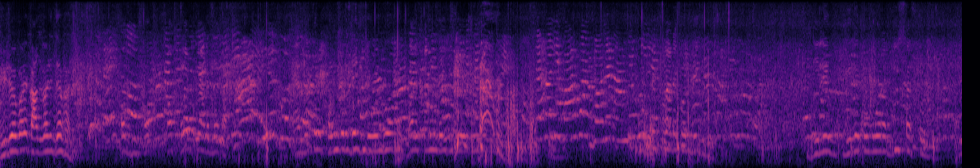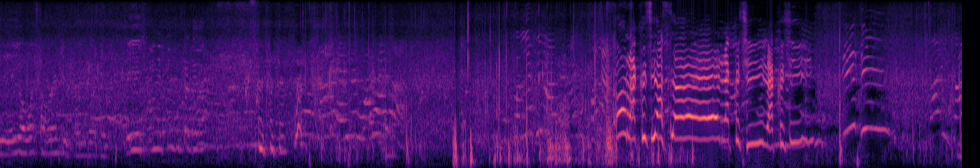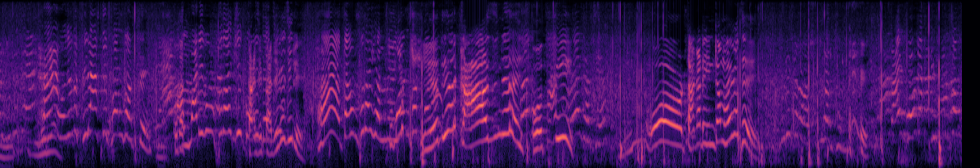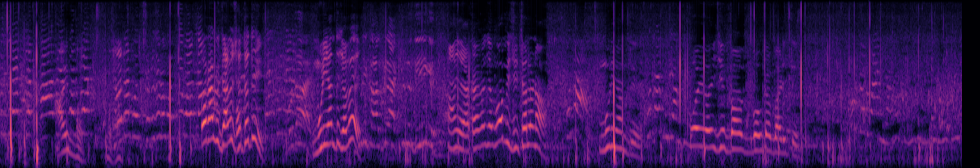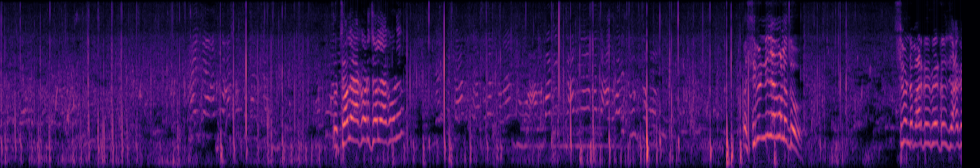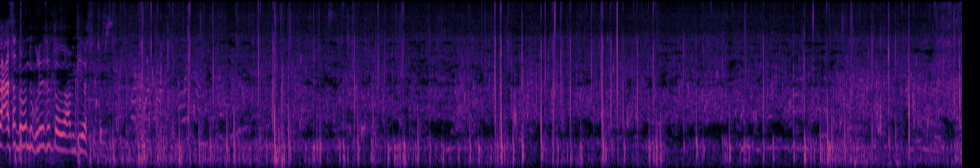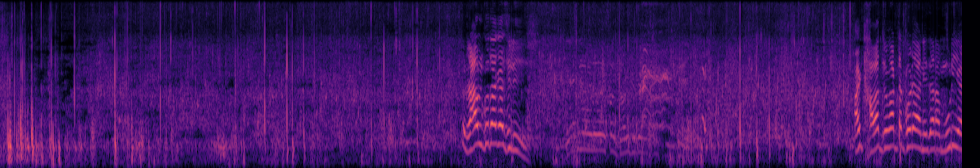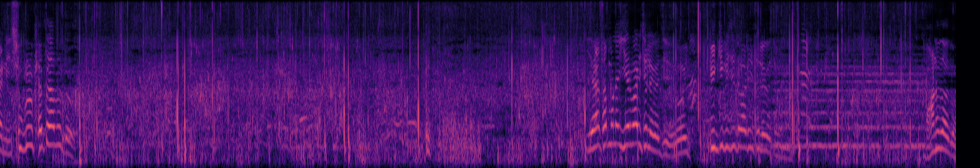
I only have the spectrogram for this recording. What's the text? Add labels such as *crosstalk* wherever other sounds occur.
Video করে কাজ বাড়ি দেখায় দিলে দিলে তবু ওরা বিশ্বাস করবে যে এই অবস্থা হয়েছে এই সামনে কুকুরটা দেখা ও রাক্ষসী আসছে রাক্ষসী রাক্ষসী হ্যাঁ ওই জন্য ফিরে আসতে ফোন করতে আলমারি গুলো কোথায় কি করে কাজে কাজে গেছিলে? হ্যাঁ তখন কোথায় গেল? তোমার খেয়ে দেওয়ার কাজ নেই সত্যি। ও টাকাটা ইনকাম হয়ে গেছে? *laughs* ও কাকু যাবে সত্যি? মুড়ি আনতে যাবে? কালকে অ্যাকচুয়ালি দিয়ে গেছে। আমি একা একা যাব বেশি চলো না। মুড়ি আনতে। ওই ওই যে বউটার বাড়িতে। তো চলো একবারে চলো একবারে সিমেন্ট নিয়ে যাব তো? সিমেন্টটা বার করে বের করে আগে আসার দোকান ঘুরে এসে তো, আমি দিয়ে আসছি, চলো। রাহুল, কোথায় গেছিলিস আমি খাবার জোগাড়টা করে আনি তারা মুড়ি আনি, শুকনো খেতে হবে তো। এরা সব মানে ইয়ের বাড়ি চলে গেছে, ওই পিঙ্কি পিসিতে বাড়ি চলে গেছে। ভানু দাদা।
